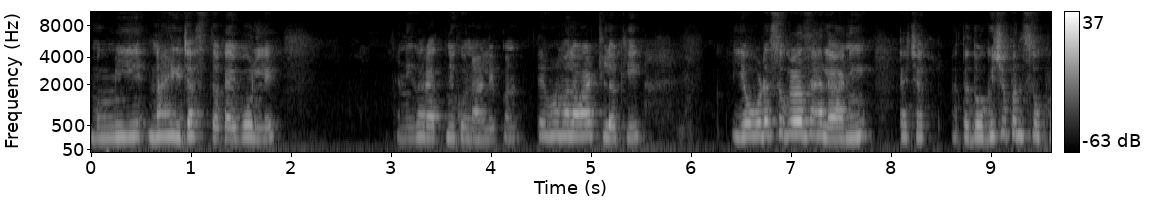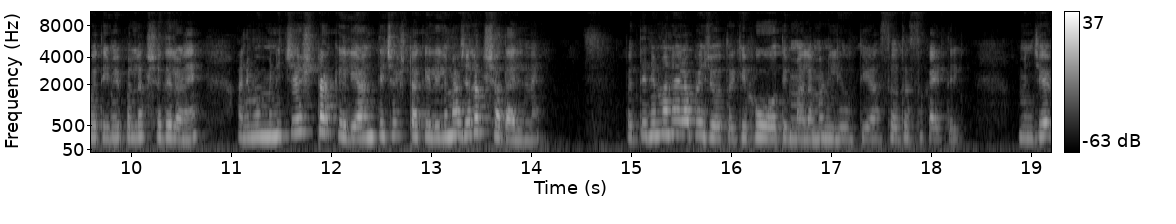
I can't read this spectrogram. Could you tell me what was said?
मग मी नाही जास्त काही बोलले. आणि घरात निघून आले. पण तेव्हा मला वाटलं की एवढं सगळं झालं आणि त्याच्यात आता दोघीची पण चूक होती मी पण लक्ष दिलं नाही. आणि मम्मीने चेष्टा केली आणि ती चेष्टा केलेली माझ्या लक्षात आली नाही. पण तिने म्हणायला पाहिजे होतं की हो ती मला म्हणली होती असं तसं काहीतरी. म्हणजे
